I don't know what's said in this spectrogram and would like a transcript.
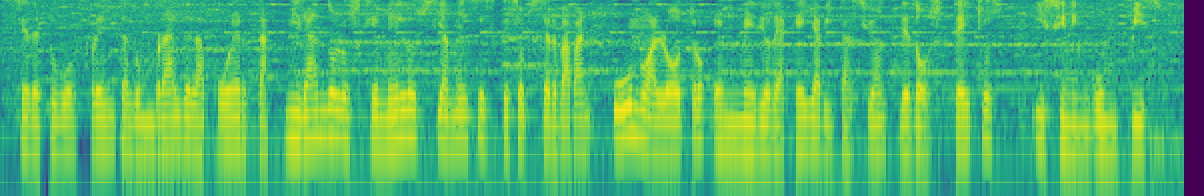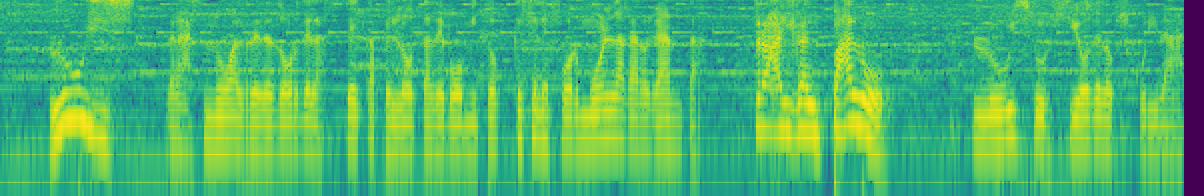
Se detuvo frente al umbral de la puerta, mirando los gemelos siameses que se observaban uno al otro en medio de aquella habitación de dos techos y sin ningún piso. ¡Luis! graznó alrededor de la seca pelota de vómito que se le formó en la garganta. ¡Traiga el palo! Luis surgió de la oscuridad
